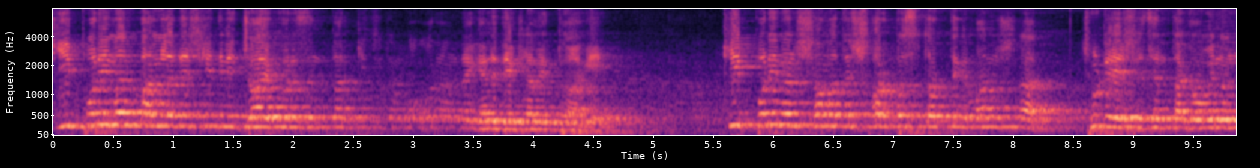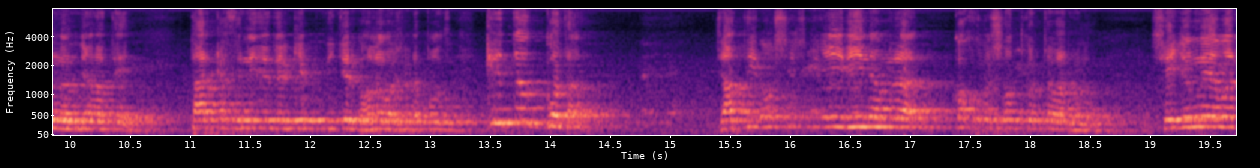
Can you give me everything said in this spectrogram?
কি পরিমাণ বাংলাদেশকে তিনি জয় করেছেন তার কিছুটা আমরা এখানে দেখলাম একটু আগে। কি পরিমাণ সমাজের সর্বস্তর থেকে মানুষরা ছুটে এসেছেন তাকে অভিনন্দন জানাতে, তার কাছে নিজেদেরকে, নিজের ভালোবাসাটা পৌঁছে কৃতজ্ঞতা। জাতির অশেষ এই ঋণ আমরা কখনো শোধ করতে পারব না। সেই জন্য আমার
